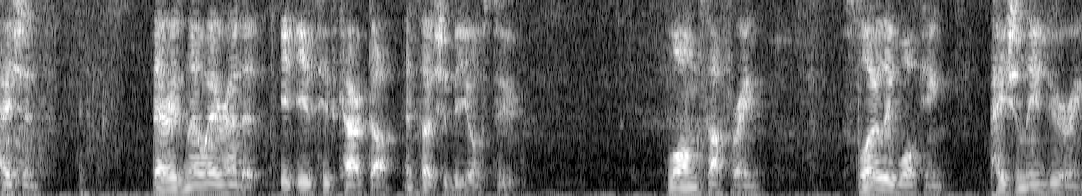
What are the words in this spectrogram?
patience. There is no way around it. It is His character, and so it should be yours too. Long suffering, slowly walking, patiently enduring.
